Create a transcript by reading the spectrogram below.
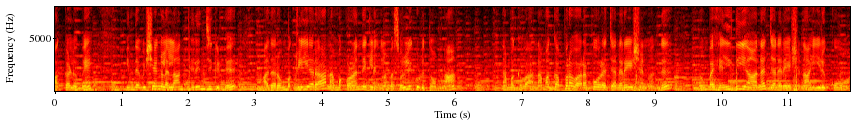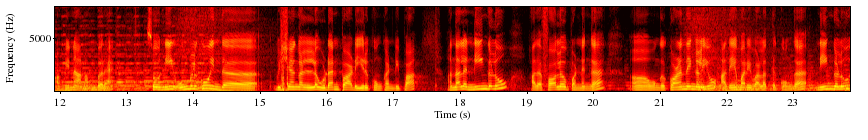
மக்களுமே இந்த விஷயங்களெல்லாம் தெரிஞ்சுக்கிட்டு அதை ரொம்ப கிளியராக நம்ம குழந்தைங்களுக்கு நம்ம சொல்லி கொடுத்தோம்னா நமக்கு வ நமக்கு அப்புறம் வரப்போகிற ஜெனரேஷன் வந்து ரொம்ப ஹெல்தியான ஜெனரேஷனாக இருக்கும் அப்படின்னு நான் நம்புகிறேன் ஸோ நீ உங்களுக்கும் இந்த விஷயங்களில் உடன்பாடு இருக்கும் கண்டிப்பாக அதனால் நீங்களும் அதை ஃபாலோ பண்ணுங்கள் உங்கள் குழந்தைங்களையும் அதே மாதிரி வளர்த்துக்கோங்க. நீங்களும்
